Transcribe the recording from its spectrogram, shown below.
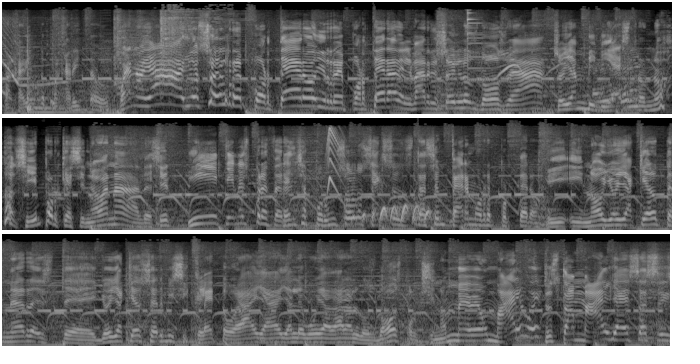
pajarito, pajarito. Bueno, ya, yo soy el reportero y reportera del barrio, soy los dos, ¿verdad? Soy ambidiestro, ¿no? Sí, porque si no van a decir, y tienes preferencia por un solo sexo, estás enfermo, reportero. Y, no, yo ya quiero tener, este, yo ya quiero ser bicicleto, ¿verdad? Ya, ya le voy a dar a los dos, porque si no me veo mal, güey. Tú está mal, ya es así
